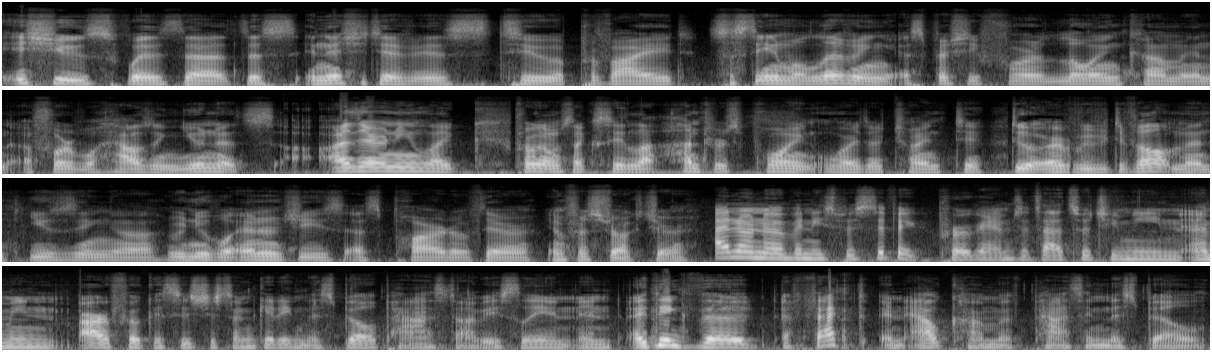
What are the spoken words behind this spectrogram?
issues with uh, this initiative is to provide sustainable living, especially for low-income and affordable housing units. Are there any like programs like say Hunters Point where they're trying to do urban redevelopment using uh, renewable energies as part of their infrastructure? I don't know of any specific programs if that's what you mean. I mean, our focus is just on getting this bill passed, obviously, and, and I think the effect and outcome of passing this bill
